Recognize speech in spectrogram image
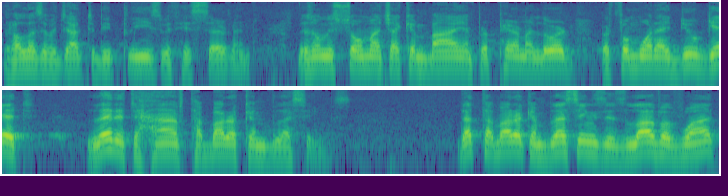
that Allah to be pleased with His servant. There's only so much I can buy and prepare my Lord but from what I do get let it to have tabarak and blessings. That tabarak and blessings is love of what?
